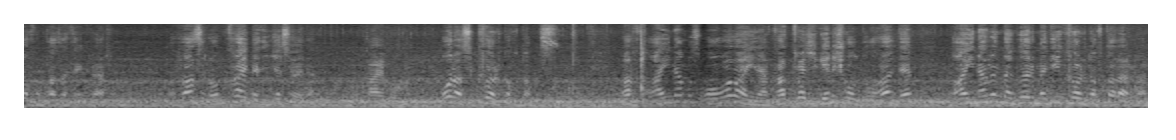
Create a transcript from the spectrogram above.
Dokun gaza tekrar. Hazır ol. Kaybedince söyle. Kayboldu. Orası kör noktamız. Bak aynamız oval ayna. Kadrajı geniş olduğu halde aynanın da görmediği kör noktalar var.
